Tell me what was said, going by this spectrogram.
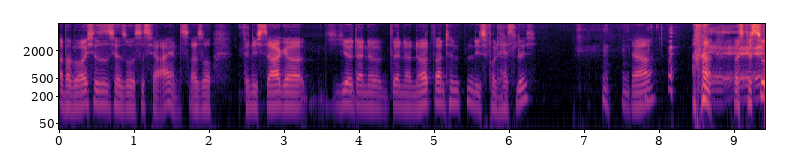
Aber bei euch ist es ja so, es ist ja eins. Also, wenn ich sage, hier deine, deine Nerdwand hinten, die ist voll hässlich. ja. was bist du?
